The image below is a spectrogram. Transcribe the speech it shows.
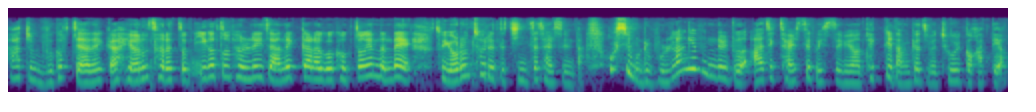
아 좀 무겁지 않을까? 여름철에 좀 이것 좀 별로이지 않을까라고 걱정했는데 저 여름철에도 진짜 잘 씁니다. 혹시 우리 몰랑이 분들도 아직 잘 쓰고 있으면 댓글 남겨주면 좋을 것 같아요.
